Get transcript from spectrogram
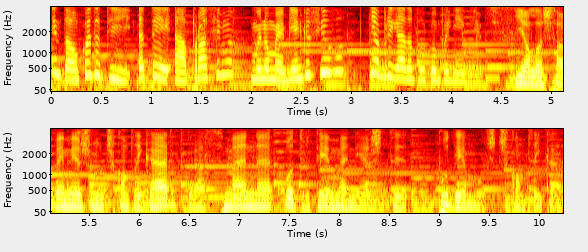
Então, quanto a ti, até à próxima. O meu nome é Bianca Silva e obrigada pela companhia de hoje. E elas sabem mesmo descomplicar. Para a semana, outro tema neste Podemos Descomplicar.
